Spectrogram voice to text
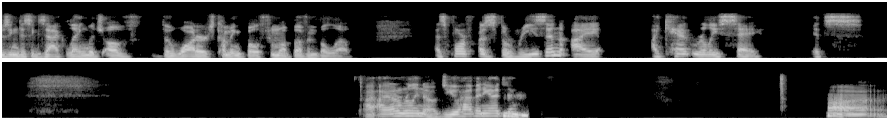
using this exact language of the waters coming both from above and below. As far as the reason, I I can't really say. It's I, I don't really know. Do you have any idea? Hmm. Huh.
